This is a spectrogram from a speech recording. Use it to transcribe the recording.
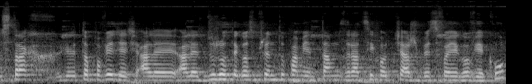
strach to powiedzieć, ale, ale dużo tego sprzętu pamiętam z racji chociażby swojego wieku.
